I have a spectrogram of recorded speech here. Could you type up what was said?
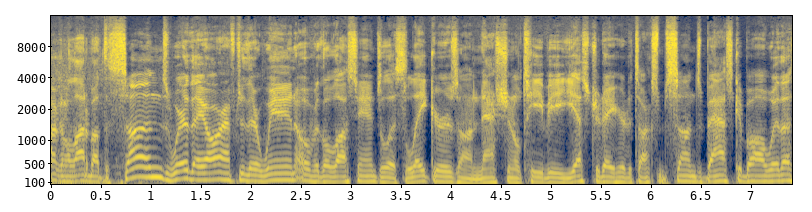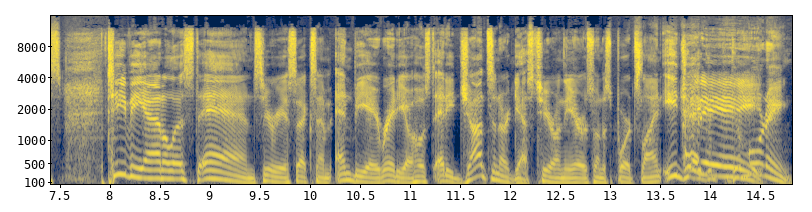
Talking a lot about the Suns, where they are after their win over the Los Angeles Lakers on national TV yesterday. Here to talk some Suns basketball with us, TV analyst and SiriusXM NBA radio host Eddie Johnson, our guest here on the Arizona Sports Line. EJ, good, good morning.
